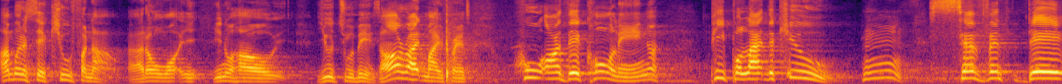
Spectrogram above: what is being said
I'm going to say Q for now. I don't want, you know how YouTube is. All right, my friends. Who are they calling People like the Q. Hmm. Seventh day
